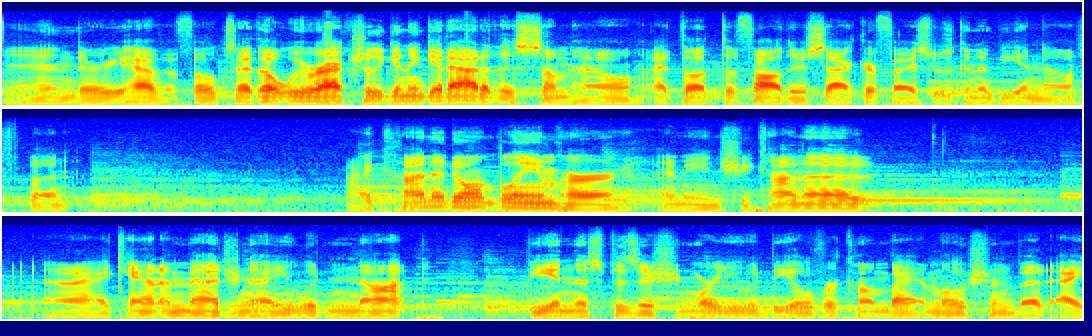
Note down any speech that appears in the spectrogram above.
And there you have it, folks. I thought we were actually going to get out of this somehow. I thought the father's sacrifice was going to be enough, but... I kind of don't blame her. I mean, she kind of... I can't imagine how you would not be in this position where you would be overcome by emotion, but I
